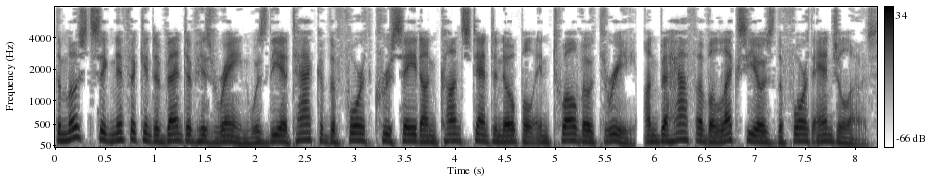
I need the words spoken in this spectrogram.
The most significant event of his reign was the attack of the Fourth Crusade on Constantinople in 1203, on behalf of Alexios IV Angelos.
